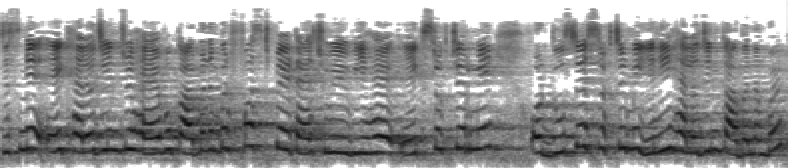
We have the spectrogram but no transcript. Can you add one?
जिसमें एक हेलोजिन जो है, वो कार्बन नंबर फ़र्स्ट पे अटैच हुई हुई है एक स्ट्रक्चर में और दूसरे स्ट्रक्चर में यही हेलोजिन कार्बन नंबर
